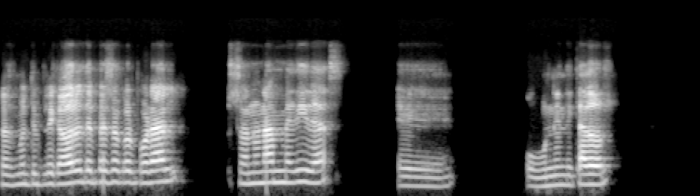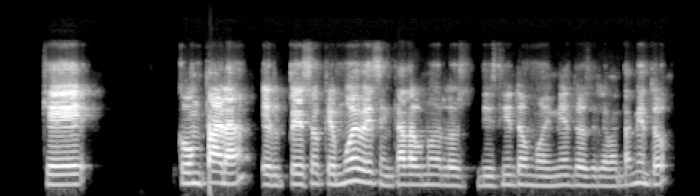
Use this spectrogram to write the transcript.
Los multiplicadores de peso corporal son unas medidas eh, o un indicador que compara el peso que mueves en cada uno de los distintos movimientos de levantamiento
